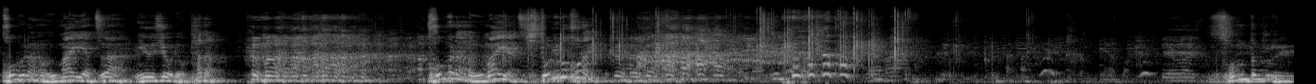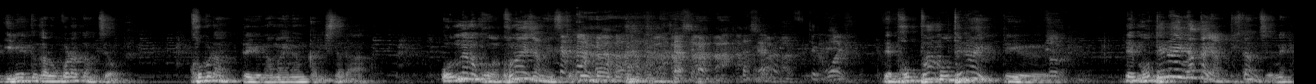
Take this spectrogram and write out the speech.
コブラのうまいやつは入場料ただコブラのうまいやつ一人も来ないその時に入江君から怒られたんですよ。コブラっていう名前なんかにしたら女の子が来ないじゃないですか。でポッパーモテないっていう。でモテない中やってきたんですよね。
